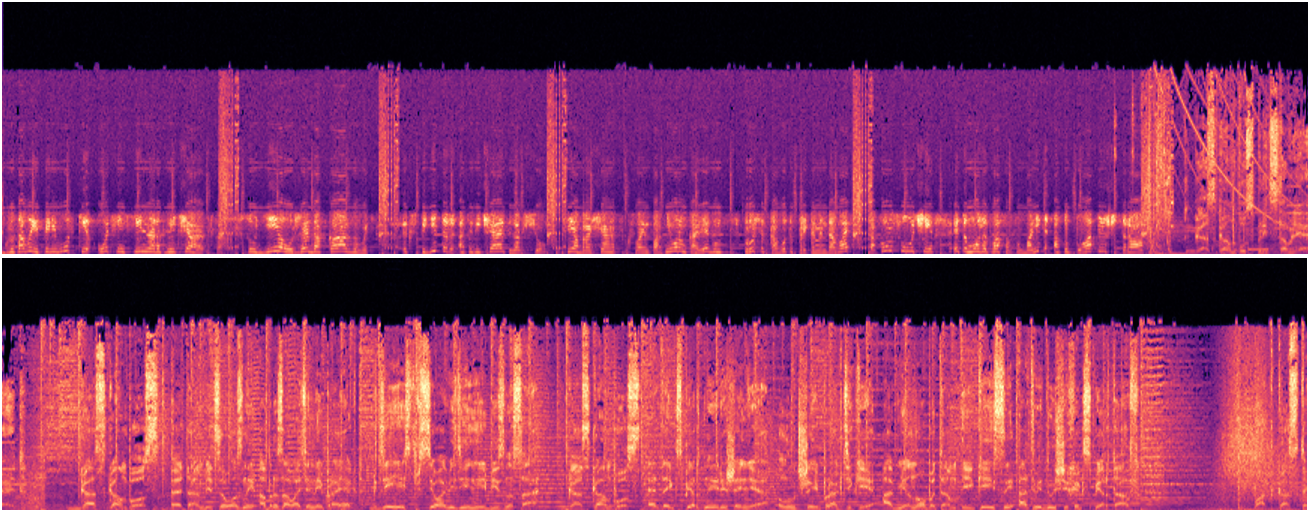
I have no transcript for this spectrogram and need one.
Грузовые перевозки очень сильно различаются. В суде уже доказывать экспедитор отвечает за все. Все обращаются к своим партнерам, коллегам, просят кого-то порекомендовать. В таком случае это может вас освободить от уплаты штрафов. Газ Кампус представляет Газ Кампус – это амбициозный образовательный проект, где есть все о ведении бизнеса. Газ Кампус – это экспертные решения, лучшие практики, обмен опытом и кейсы от ведущих экспертов. Подкасты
